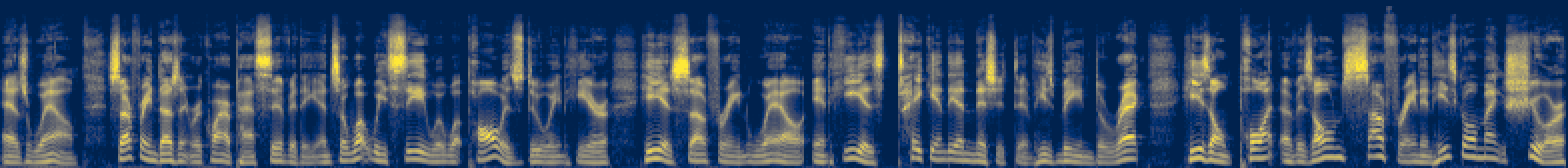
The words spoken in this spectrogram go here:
as well. Suffering doesn't require passivity. And so, what we see with what Paul is doing here, he is suffering well and he is taking the initiative. He's being direct, he's on point of his own suffering, and he's going to make sure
